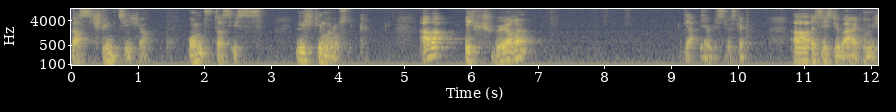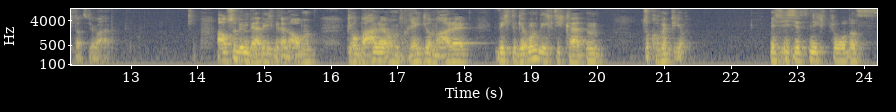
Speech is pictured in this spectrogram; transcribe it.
das stimmt sicher. Und das ist nicht immer lustig. Aber ich schwöre, ja, ihr wisst, es geht. Äh, es ist die Wahrheit und nicht das die Wahrheit. Außerdem werde ich mir erlauben, globale und regionale wichtige Unwichtigkeiten zu kommentieren. Es ist jetzt nicht so, dass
